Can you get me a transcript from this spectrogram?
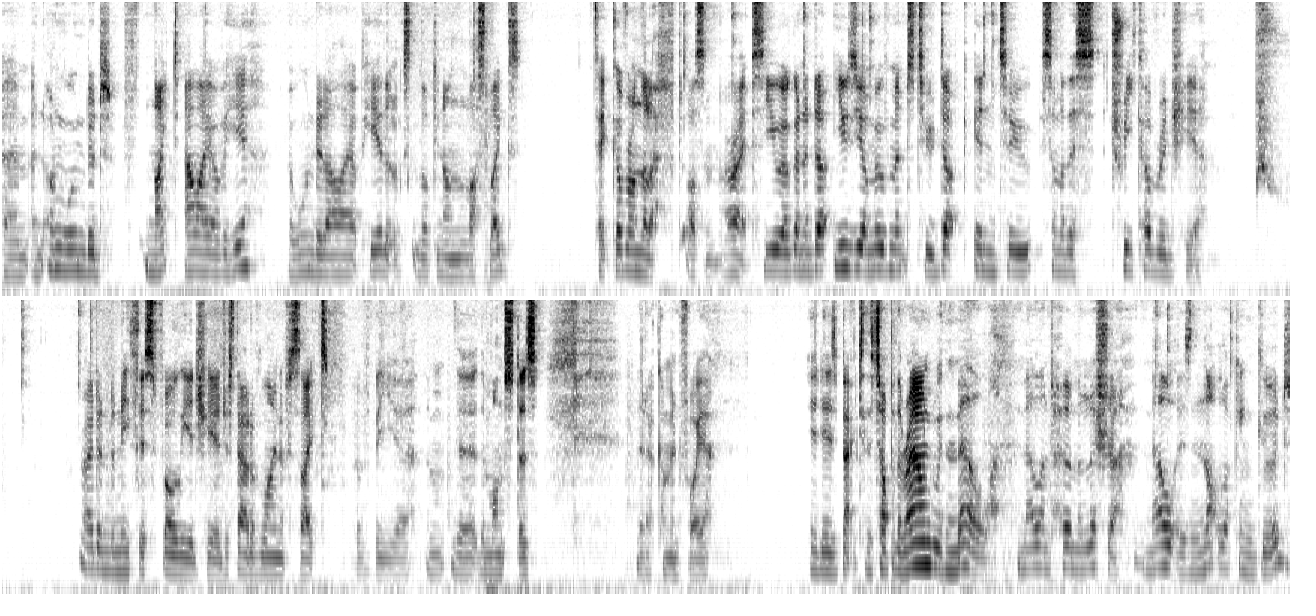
um, an unwounded knight ally over here, a wounded ally up here that looks looking on the legs. Take cover on the left. Awesome. All right, so you are going to use your movement to duck into some of this tree coverage here. Right underneath this foliage here, just out of line of sight of the, uh, the, the, the monsters that are coming for you. It is back to the top of the round with Mel. Mel and her militia. Mel is not looking good.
